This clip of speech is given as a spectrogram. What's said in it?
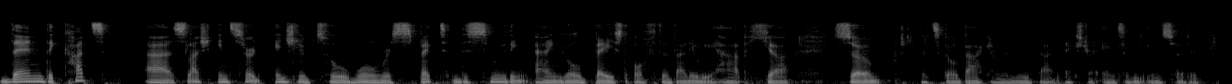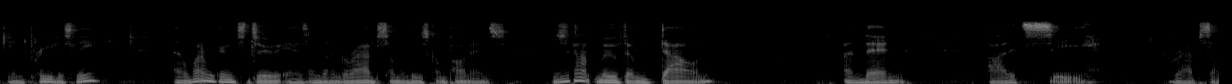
Then the cuts uh, slash insert edge loop tool will respect the smoothing angle based off the value we have here. So let's go back and remove that extra edge that we inserted in previously. And what I'm going to do is I'm going to grab some of these components. Just going to move them down. And then uh, let's see, grab some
